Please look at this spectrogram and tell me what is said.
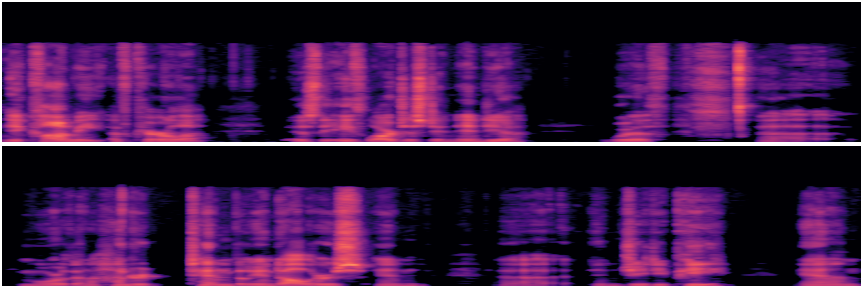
The economy of Kerala is the eighth largest in India, with uh, more than 110 billion dollars in uh, in GDP and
